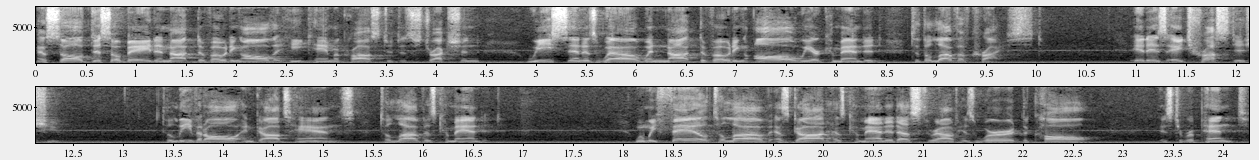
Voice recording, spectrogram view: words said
As Saul disobeyed in not devoting all that he came across to destruction, we sin as well when not devoting all we are commanded to the love of Christ. It is a trust issue to leave it all in God's hands, to love as commanded. When we fail to love as God has commanded us throughout His Word, the call is to repent.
